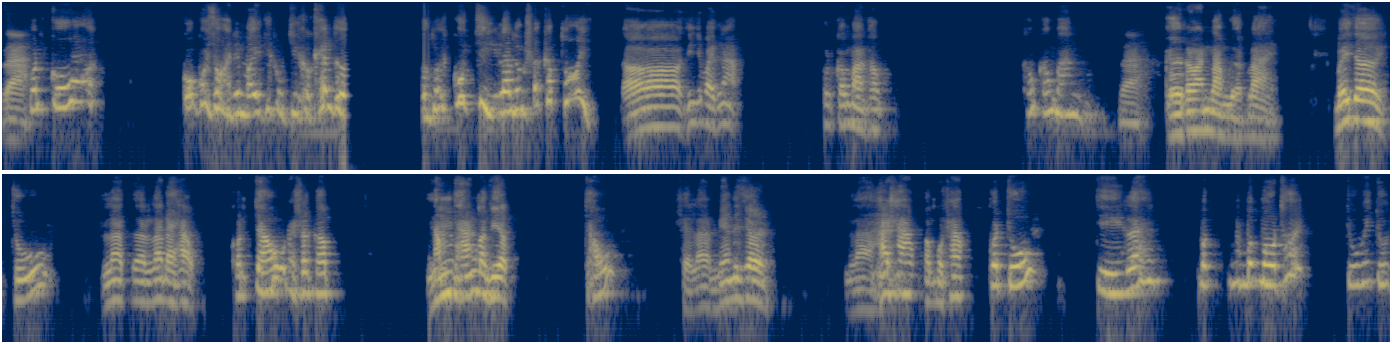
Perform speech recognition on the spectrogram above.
dạ. còn cô cô có giỏi đến mấy thì cũng chỉ có khen thưởng thôi. Cô chỉ là lương sơ cấp thôi. Đó thì như vậy thế nào? Có công bằng không? Không công bằng. Dạ. cờ ron làm ngược lại. Bây giờ chú là là đại học con cháu là sơ cấp. 5 tháng làm việc cháu sẽ là manager. Là hai sao hoặc một sao. Có chú chỉ là bậc bậc một thôi. Chú với chú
